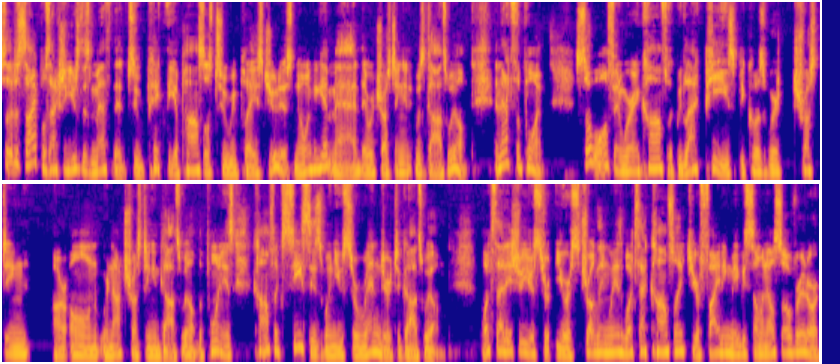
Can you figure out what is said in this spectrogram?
So the disciples actually used this method to pick the apostles to replace Judas. No one can get mad. They were trusting it was God's will. And that's the point. So often we're in conflict. We lack peace because we're trusting our own. We're not trusting in God's will. The point is conflict ceases when you surrender to God's will. What's that issue you're, you're struggling with? What's that conflict? You're fighting maybe someone else over it or,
